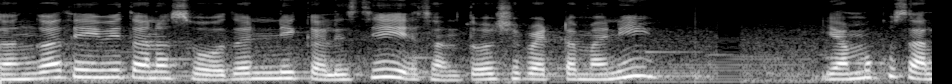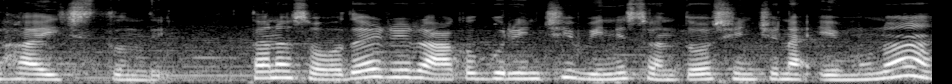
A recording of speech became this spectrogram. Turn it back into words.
గంగాదేవి తన సోదరిని కలిసి సంతోషపెట్టమని యమకు సలహా ఇస్తుంది. తన సోదరి రాక గురించి విని సంతోషించిన యమున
